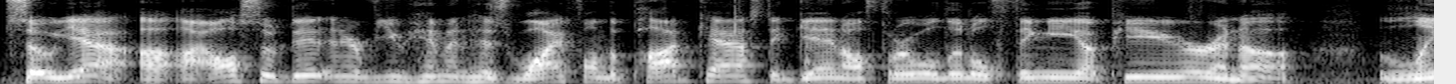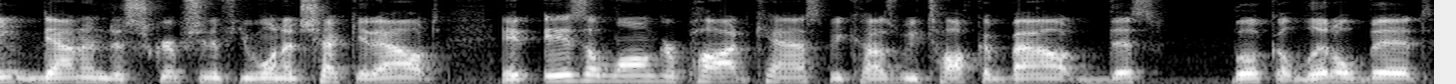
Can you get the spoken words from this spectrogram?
So, yeah, uh, I also did interview him and his wife on the podcast. Again, I'll throw a little thingy up here and a link down in the description if you want to check it out. It is a longer podcast because we talk about this book a little bit,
